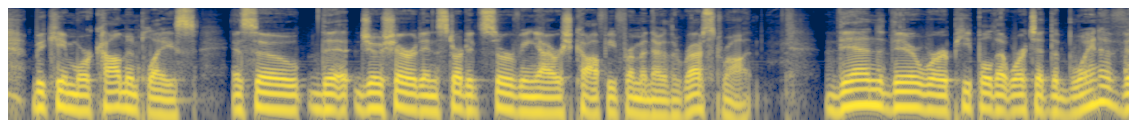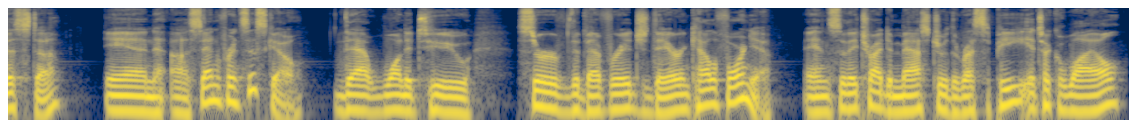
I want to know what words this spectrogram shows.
became more commonplace. And so the Joe Sheridan started serving Irish coffee from another restaurant. Then there were people that worked at the Buena Vista in uh, San Francisco that wanted to serve the beverage there in California. And so they tried to master the recipe. It took a while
